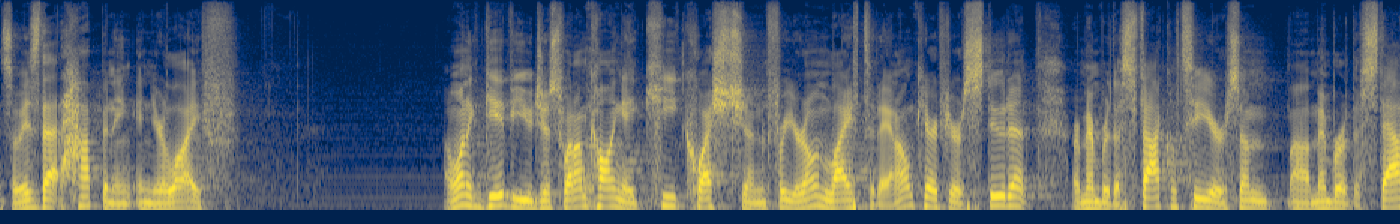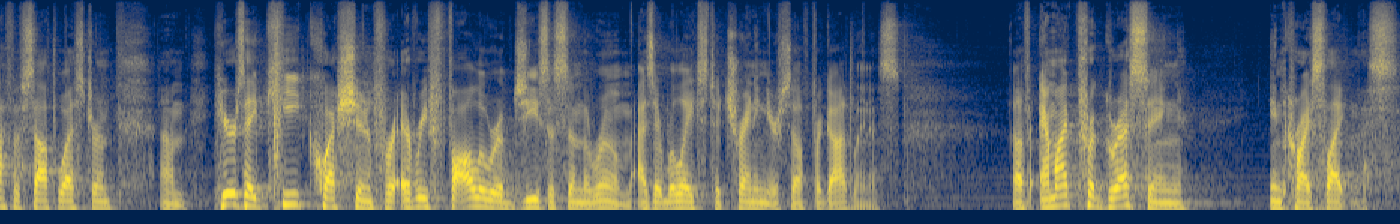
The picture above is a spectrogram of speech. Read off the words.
And so, is that happening in your life? I want to give you just what I'm calling a key question for your own life today. I don't care if you're a student or a member of this faculty or some uh, member of the staff of Southwestern. Um, here's a key question for every follower of Jesus in the room as it relates to training yourself for godliness. Of am I progressing in Christ likeness?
